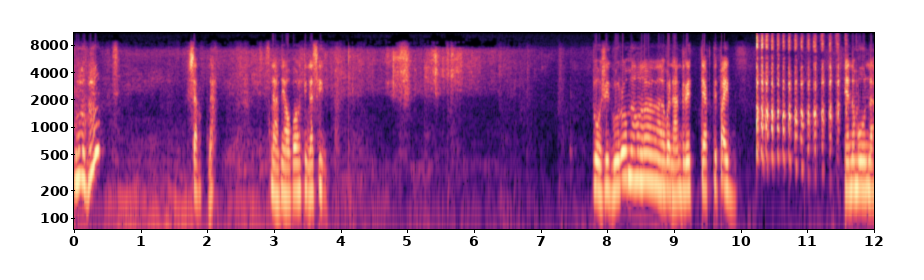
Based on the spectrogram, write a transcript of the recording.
Mhm. Sarap na. Sinabi ako konting asin. So, siguro mga 135. Yan na muna.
